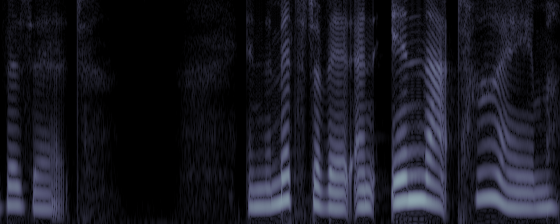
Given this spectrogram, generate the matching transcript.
visit. In the midst of it, and in that time,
